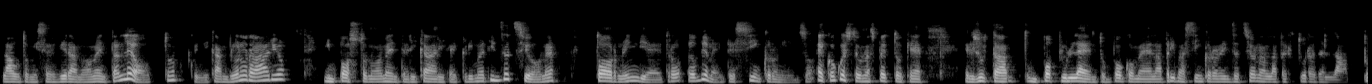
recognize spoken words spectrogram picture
L'auto mi servirà nuovamente alle 8, quindi cambio l'orario, imposto nuovamente ricarica e climatizzazione, torno indietro e ovviamente sincronizzo. Ecco, questo è un aspetto che risulta un po' più lento, un po' come la prima sincronizzazione all'apertura dell'app,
